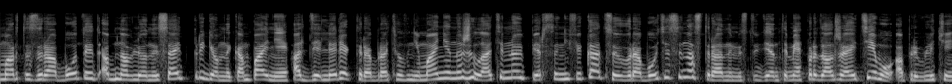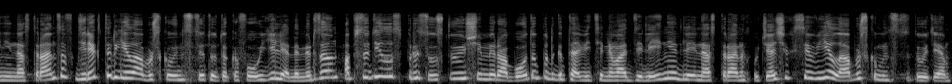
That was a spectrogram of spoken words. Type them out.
марта заработает обновленный сайт приемной компании. Отдельно ректор обратил внимание на желательную персонификацию в работе с иностранными студентами. Продолжая тему о привлечении иностранцев, директор Елабужского института КФУ Елена Мирзон обсудила с присутствующими работу подготовительного отделения для иностранных учащихся в Елабужском институте.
